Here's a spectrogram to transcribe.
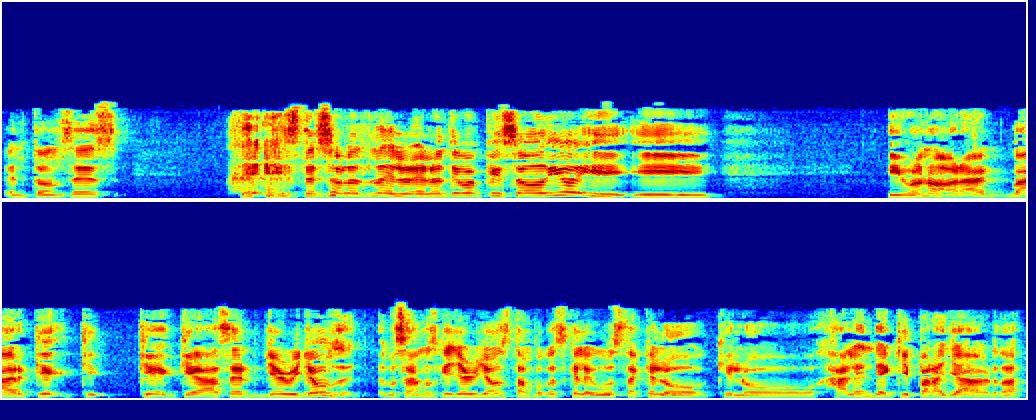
Entonces, este solo es el, último episodio y, y, y, bueno, ahora va a ver qué, ¿qué, va a hacer Jerry Jones? Sabemos que Jerry Jones tampoco es que le gusta que lo, que lo jalen de aquí para allá, ¿verdad?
